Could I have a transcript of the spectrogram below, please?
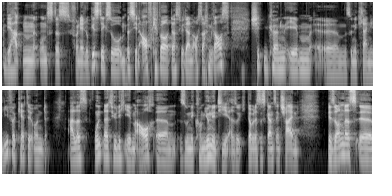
Wir hatten uns das von der Logistik so ein bisschen aufgebaut, dass wir dann auch Sachen rausschicken können, eben ähm, so eine kleine Lieferkette und alles und natürlich eben auch ähm, so eine Community. Also ich glaube, das ist ganz entscheidend. Besonders äh,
